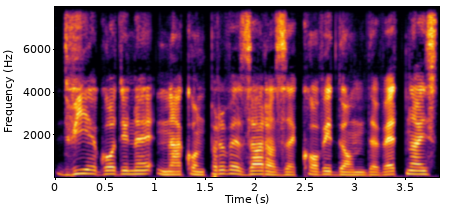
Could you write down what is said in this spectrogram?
Dvije godine nakon prve zaraze COVID-19,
